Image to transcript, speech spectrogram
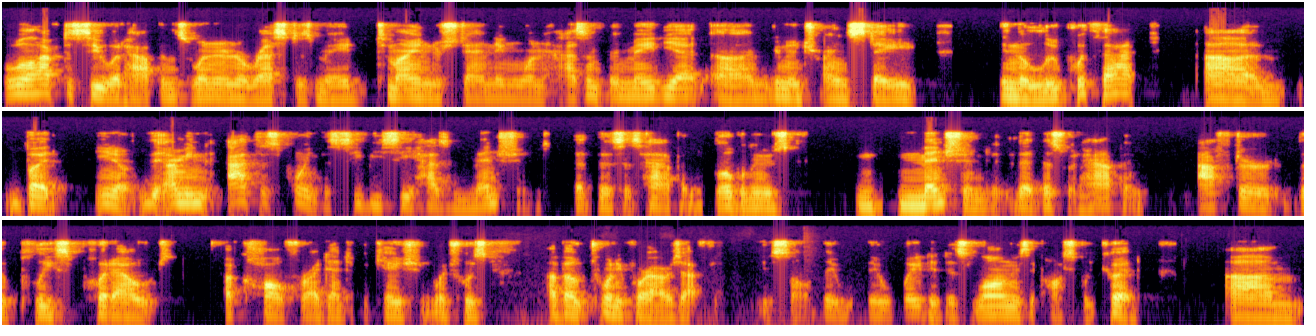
We'll have to see what happens when an arrest is made. To my understanding, one hasn't been made yet. Uh, I'm going to try and stay in the loop with that. Um, but you know, I mean, at this point, the CBC has mentioned that this has happened. Global News m- mentioned that this would happen after the police put out a call for identification, which was about 24 hours after the assault. They, they waited as long as they possibly could. Um,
